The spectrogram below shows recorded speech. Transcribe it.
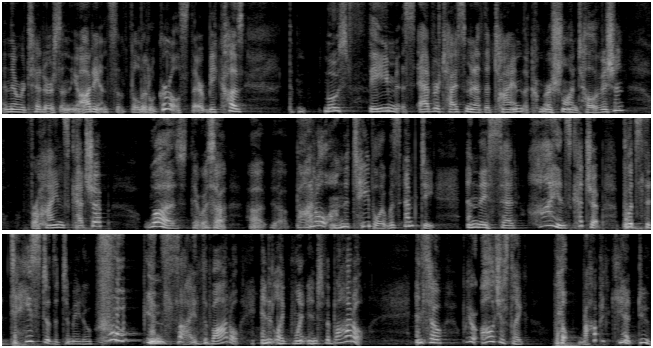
And there were titters in the audience of the little girls there because the most famous advertisement at the time, the commercial on television for Heinz ketchup, was there was a, a, a bottle on the table, it was empty. And they said, Heinz ketchup puts the taste of the tomato whoop, inside the bottle. And it like went into the bottle. And so we were all just like, well, Robin can't do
